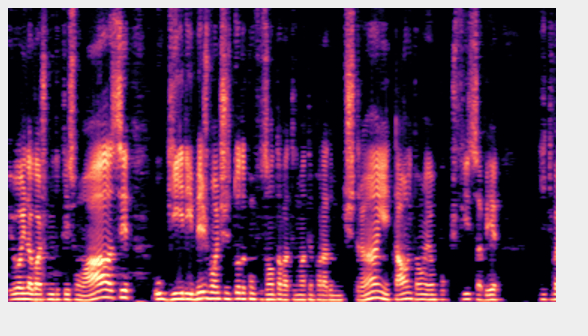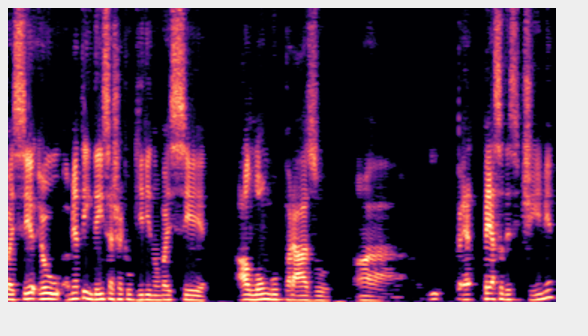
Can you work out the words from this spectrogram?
eu ainda gosto muito do Casey Wallace. O Giri, mesmo antes de toda a confusão, estava tendo uma temporada muito estranha e tal, então é um pouco difícil saber o que, que vai ser. Eu, a minha tendência é achar que o Giri não vai ser a longo prazo a peça desse time.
